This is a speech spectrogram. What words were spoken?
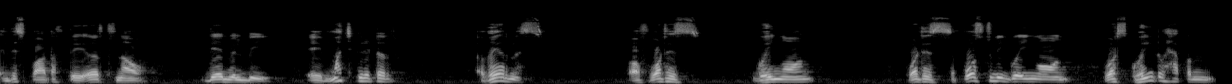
in this part of the earth now, there will be a much greater awareness of what is going on, what is supposed to be going on, what's going to happen,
